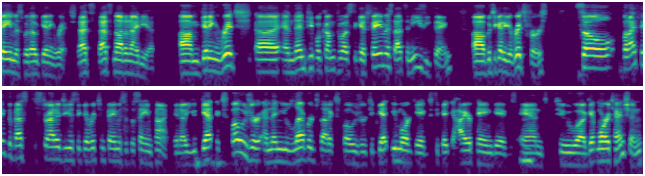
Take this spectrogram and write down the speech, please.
famous without getting rich. That's that's not an idea. Um, getting rich uh, and then people come to us to get famous, that's an easy thing, uh, but you got to get rich first. So, but I think the best strategy is to get rich and famous at the same time. You know, you get exposure and then you leverage that exposure to get you more gigs, to get you higher paying gigs, mm-hmm. and to uh, get more attention,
